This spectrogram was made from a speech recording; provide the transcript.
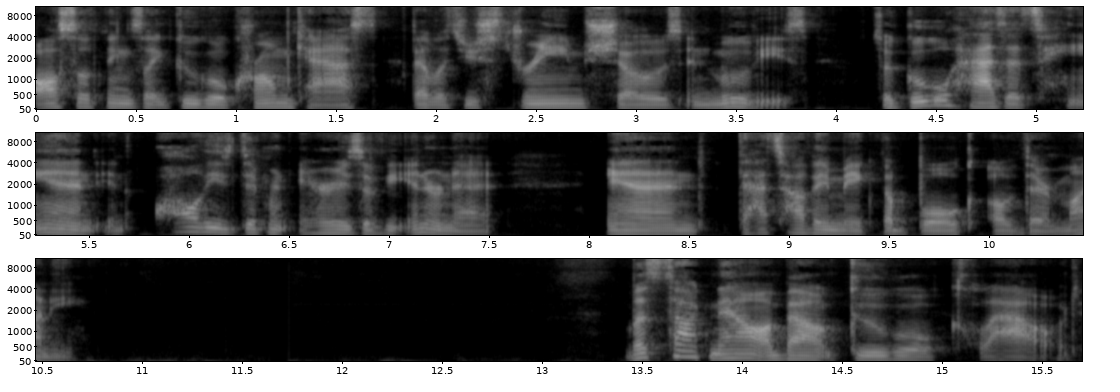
also things like Google Chromecast that lets you stream shows and movies. So Google has its hand in all these different areas of the internet, and that's how they make the bulk of their money. Let's talk now about Google Cloud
